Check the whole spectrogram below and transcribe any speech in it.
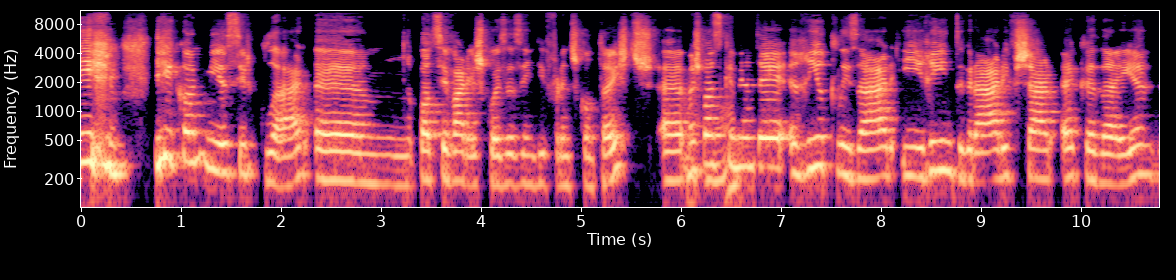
E, e, economia circular um, pode ser várias coisas em diferentes contextos, uh, mas uhum. basicamente é reutilizar e reintegrar e fechar a cadeia,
